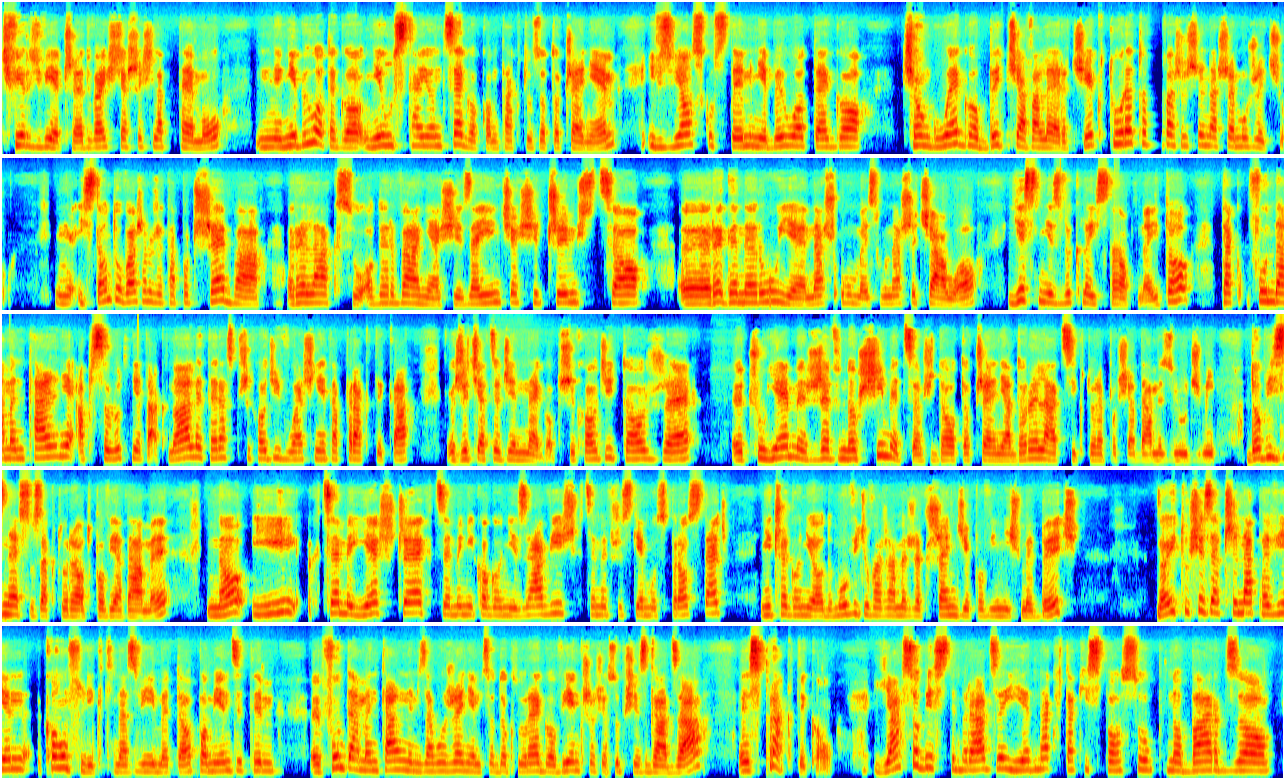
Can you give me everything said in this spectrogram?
ćwierćwiecze, 26 lat temu, nie było tego nieustającego kontaktu z otoczeniem i w związku z tym nie było tego ciągłego bycia w alercie, które towarzyszy naszemu życiu. I stąd uważam, że ta potrzeba relaksu, oderwania się, zajęcia się czymś, co regeneruje nasz umysł, nasze ciało, jest niezwykle istotne. I to tak fundamentalnie, absolutnie tak. No ale teraz przychodzi właśnie ta praktyka życia codziennego. Przychodzi to, że e, czujemy, że wnosimy coś do otoczenia, do relacji, które posiadamy z ludźmi, do biznesu, za które odpowiadamy. No i chcemy jeszcze, chcemy nikogo nie zawieść, chcemy wszystkiemu sprostać, niczego nie odmówić. Uważamy, że wszędzie powinniśmy być. No i tu się zaczyna pewien konflikt, nazwijmy to, pomiędzy tym e, fundamentalnym założeniem, co do którego większość osób się zgadza, e, z praktyką. Ja sobie z tym radzę jednak w taki sposób no, bardzo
